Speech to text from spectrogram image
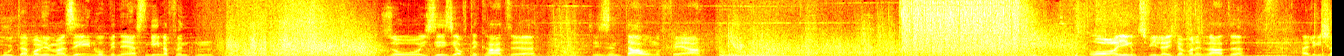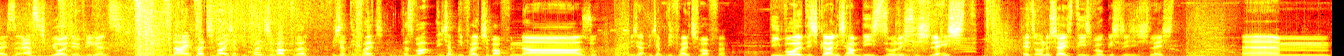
Gut, dann wollen wir mal sehen, wo wir den ersten Gegner finden. So, ich sehe sie auf der Karte. Sie sind da ungefähr. Oh, hier gibt's viele. Ich werfe eine Granate. Heilige Scheiße. Erstes Spiel heute übrigens. Nein, falsche Waffe. Ich habe die falsche Waffe. Ich habe die falsche... Das war... Ich habe die falsche Waffe. Na, so... Ich, ich habe die falsche Waffe. Die wollte ich gar nicht haben. Die ist so richtig schlecht. Jetzt ohne Scheiß, die ist wirklich richtig schlecht. Ähm...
